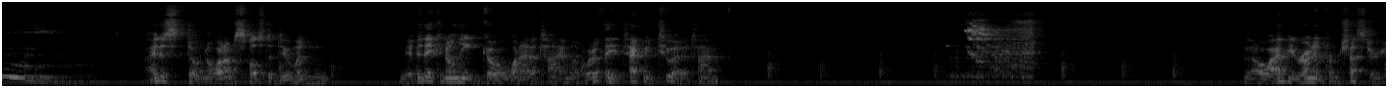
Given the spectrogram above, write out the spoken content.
I just don't know what I'm supposed to do when maybe they can only go one at a time. Like, what if they attack me two at a time? No, I'd be running from Chester.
